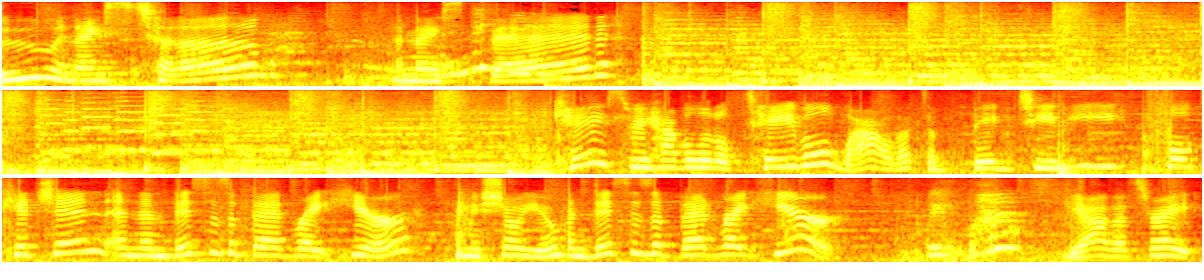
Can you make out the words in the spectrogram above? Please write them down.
Ooh, a nice tub. A nice bed. We have a little table. Wow, that's a big TV. Full kitchen, and then this is a bed right here. Let me show you. And this is a bed right here. Wait, what? Yeah, that's right.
